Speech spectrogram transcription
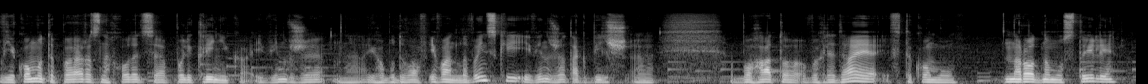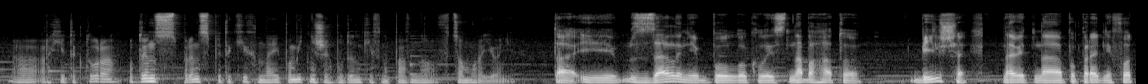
в якому тепер знаходиться поліклініка. І він вже е, його будував Іван Левинський, і він вже так більш е, багато виглядає в такому народному стилі. е, Архітектура один з в принципі таких найпомітніших будинків, напевно, в цьому районі. Та, і зелені було колись набагато більше. Навіть на попередніх фото,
